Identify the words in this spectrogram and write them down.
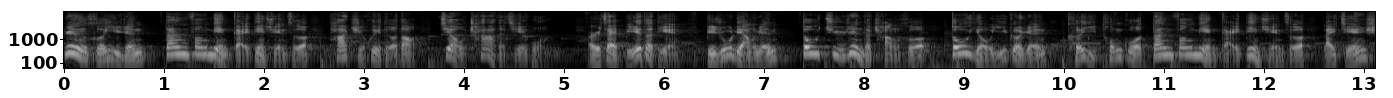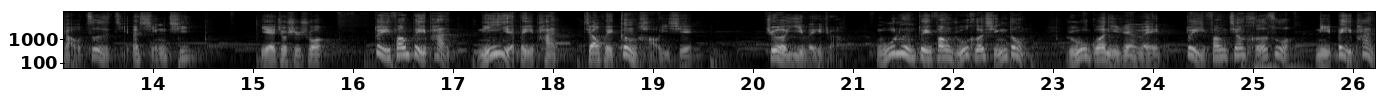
任何一人单方面改变选择，他只会得到较差的结果；而在别的点，比如两人都拒认的场合，都有一个人可以通过单方面改变选择来减少自己的刑期。也就是说，对方背叛，你也背叛，将会更好一些。这意味着，无论对方如何行动。如果你认为对方将合作，你背叛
